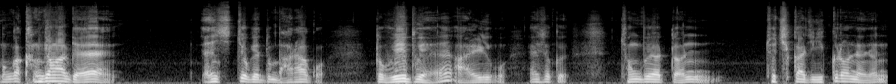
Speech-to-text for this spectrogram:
뭔가 강경하게 NC 쪽에도 말하고, 또 외부에 알리고 해서 그 정부의 어떤 조치까지 이끌어내는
